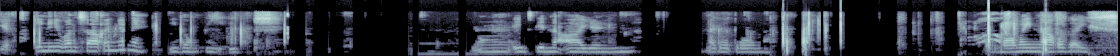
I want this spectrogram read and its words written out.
Yes, iniwan sa akin yan eh, ibang PH. Yung 18 na iron, naruto na. Magmamay na ako guys.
